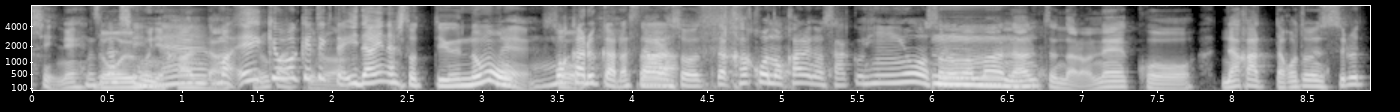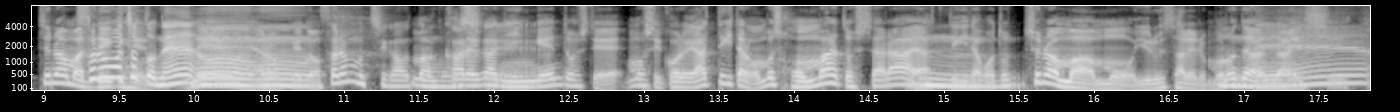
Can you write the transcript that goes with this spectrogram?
しいね。難しいどういうふうに判断するかまあ、影響を受けてきた偉大な人っていうのもね分かるからさ、だからそう過去の彼の作品をそのままうん。なんつうんだろうねこうなかったことにするっていうのはまあそれはちょっとねできへんうん。やろうけど。うんそれも違うと思うし、まあ彼が人間としてもしこれやってきたのがもしほんまやとしたらやってきたことっていうのはまあもう許されるものではないし、ね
